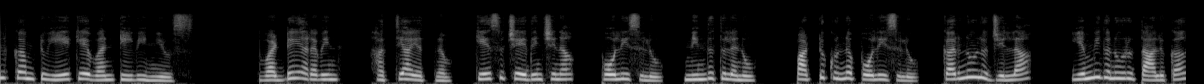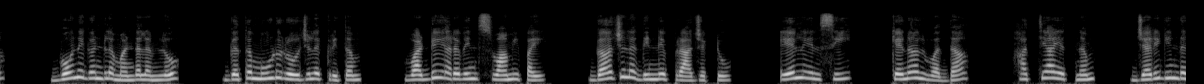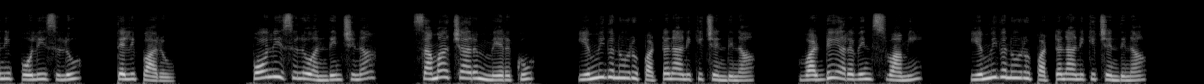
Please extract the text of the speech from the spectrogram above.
Welcome to AK one TV news. Vadde Arvind హత్యాయత్నం. Case ఛేదించిన పోలీసులు నిందితులను పట్టుకున్న పోలీసులు. కర్నూలు జిల్లా ఎమ్మిగనూరు తాలూకా గోనెగండ్ల మండలంలో గత మూడు రోజుల క్రితం Vadde Aravind స్వామిపై Gajula Dinne project LLC canal వద్ద హత్యాయత్నం జరిగిందని పోలీసులు తెలిపారు. పోలీసులు అందించిన సమాచారం మేరకు ఎమ్మిగనూరు పట్టణానికి చెందిన వడ్డే అరవింద్ స్వామి ఎమ్మిగనూరు పట్టణానికి చెందిన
